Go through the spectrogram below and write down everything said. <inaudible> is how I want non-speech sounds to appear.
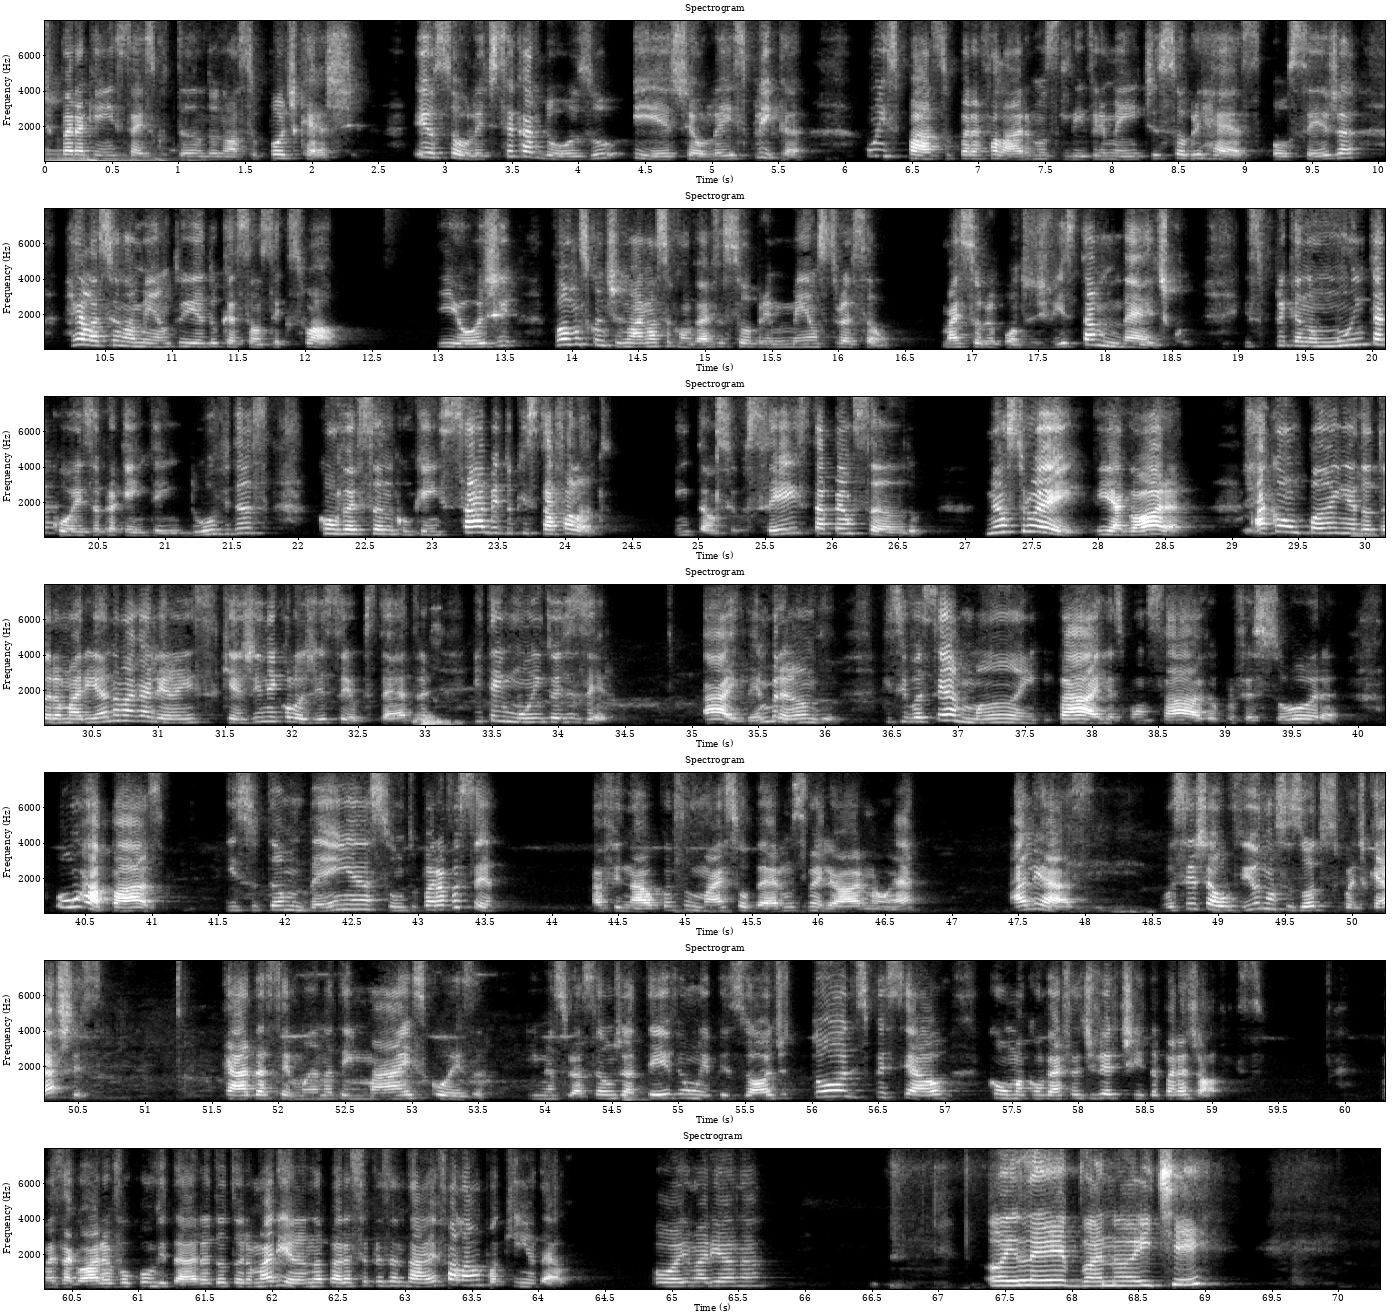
noite para quem está escutando o nosso podcast. Eu sou Letícia Cardoso e este é o Lei Explica, um espaço para falarmos livremente sobre RES, ou seja, relacionamento e educação sexual. E hoje vamos continuar nossa conversa sobre menstruação, mas sobre o ponto de vista médico, explicando muita coisa para quem tem dúvidas, conversando com quem sabe do que está falando. Então, se você está pensando, menstruei, e agora? Acompanhe a doutora Mariana Magalhães, que é ginecologista e obstetra e tem muito a dizer. Ah, e lembrando que se você é mãe, pai, responsável, professora ou um rapaz, isso também é assunto para você. Afinal, quanto mais soubermos, melhor, não é? Aliás, você já ouviu nossos outros podcasts? Cada semana tem mais coisa e menstruação já teve um episódio todo especial com uma conversa divertida para jovens. Mas agora eu vou convidar a doutora Mariana para se apresentar e falar um pouquinho dela. Oi, Mariana. Oi, Lê, boa noite.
